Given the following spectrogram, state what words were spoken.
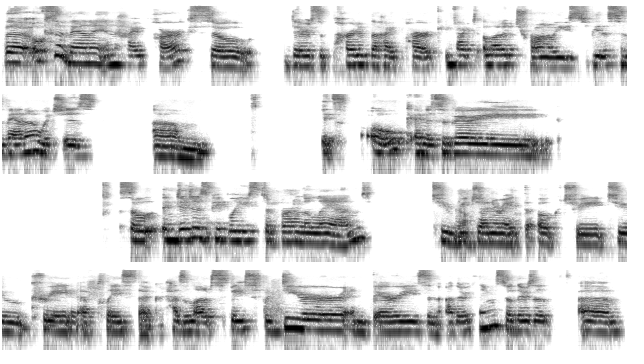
The oak savanna in High Park. So there's a part of the High Park. In fact, a lot of Toronto used to be the savanna, which is um, it's oak, and it's a very so indigenous people used to burn the land to regenerate the oak tree to create a place that has a lot of space for deer and berries and other things. So there's a um,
